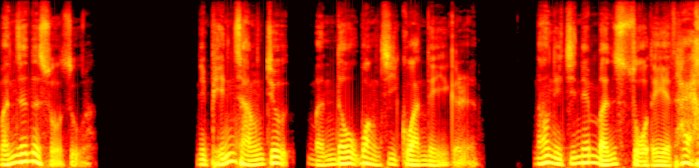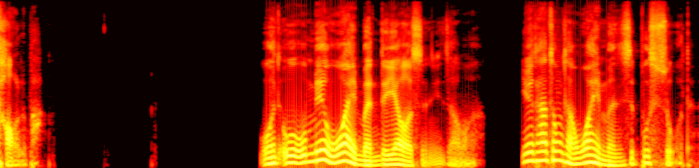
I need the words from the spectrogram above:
门真的锁住了。你平常就门都忘记关的一个人，然后你今天门锁的也太好了吧？我我我没有外门的钥匙，你知道吗？因为他通常外门是不锁的，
